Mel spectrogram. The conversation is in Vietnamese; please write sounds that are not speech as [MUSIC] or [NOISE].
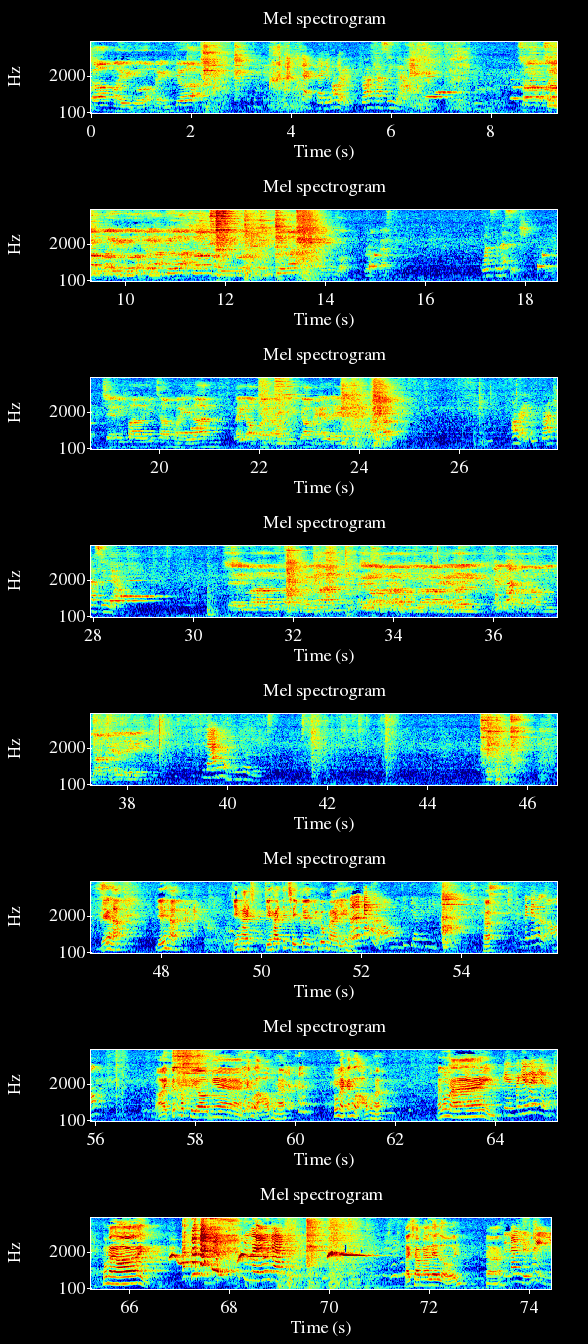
Sơm mì ngửa miệng chưa? Broadcasting now. Sơm sơm mì ngửa miệng chưa? Sơm mì ngửa miệng chưa? What's the message? Jennifer hít sơm mì lên, lấy đồ phơi đầu cho mẹ liền. Làm đất. Alright, broadcasting now vậy hả? Vậy hả? Chị hai chị hai chiếc xì chơi với gốc này vậy nó hả cắn lộn chứ chơi hả? Nó cắn lộn. Rồi kết thúc video nha cắn lộn hả gốc này cắn lộn hả? Hả gốc này? Kìa ba đây gì đó. Gốc này ơi! [LAUGHS] Kìa. Tại sao nay le lưỡi? Hả? Để lưỡi mẹ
